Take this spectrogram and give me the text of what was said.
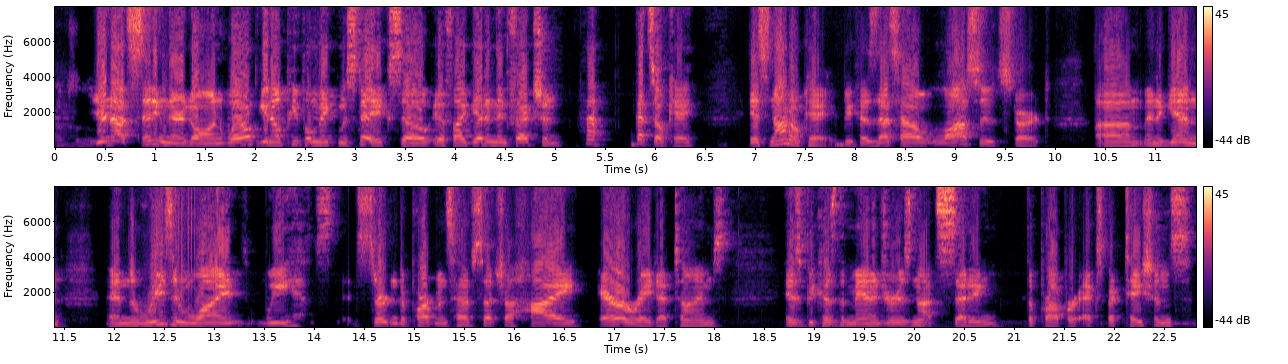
Absolutely. You're not sitting there going, well, you know, people make mistakes. So if I get an infection, huh, that's okay. It's not okay because that's how lawsuits start. Um, and again, and the reason why we certain departments have such a high error rate at times is because the manager is not setting the proper expectations.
